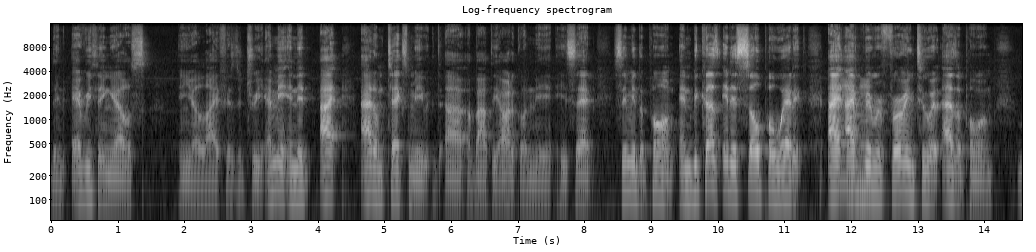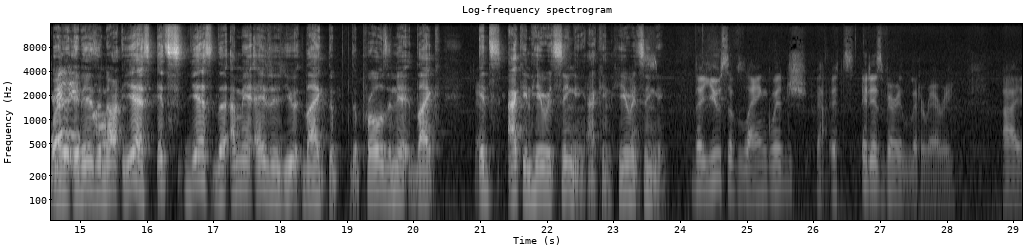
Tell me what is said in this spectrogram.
then everything else in your life is the tree. I mean, and it, I, Adam texted me uh, about the article, and he, he said, "Send me the poem," and because it is so poetic, I, mm-hmm. I've been referring to it as a poem but really? it, it is an oh. art. Yes, it's yes. The I mean, Asia, you like the the prose in it. Like yeah. it's I can hear it singing. I can hear yes. it singing. The use of language, yeah, it's it is very literary. I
